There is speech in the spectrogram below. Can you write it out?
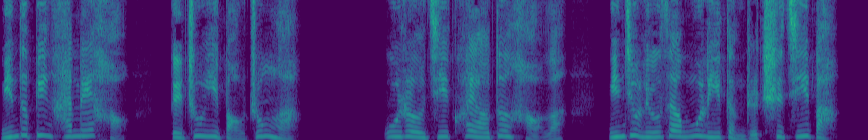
您的病还没好，得注意保重啊。乌肉鸡快要炖好了，您就留在屋里等着吃鸡吧。”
